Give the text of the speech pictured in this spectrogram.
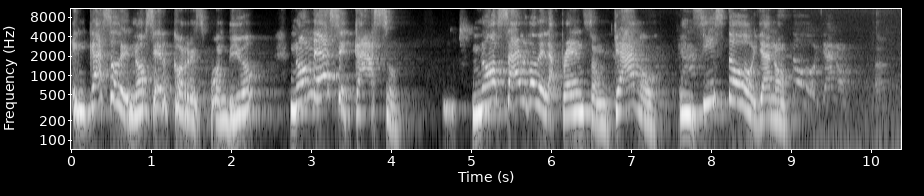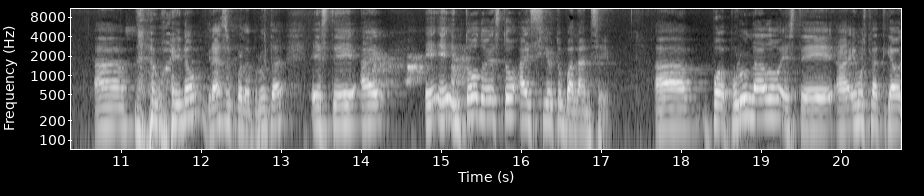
en caso de no ser correspondido? No me hace caso. No salgo de la friendzone. ¿Qué hago? ¿Insisto ya no? Ah, bueno, gracias por la pregunta. Este, eh, eh, en todo esto hay cierto balance. Ah, por, un lado, este, ah, hemos platicado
